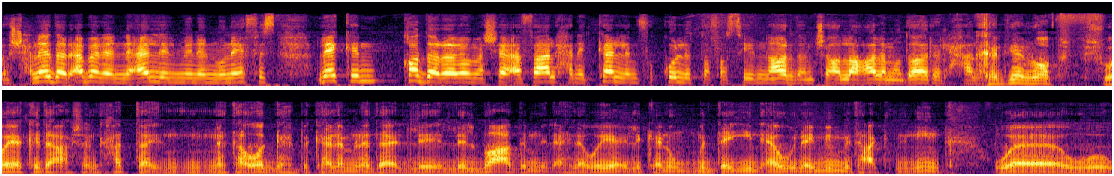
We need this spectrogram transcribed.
مش, هنقدر ابدا نقلل من المنافس لكن قدر الله ما شاء فعل هنتكلم في كل التفاصيل النهارده إن شاء الله على مدار الحلقة. خلينا نقف شوية كده عشان حتى نتوجه بكلامنا ده للبعض من الأهلاوية اللي كانوا متضايقين قوي نايمين متعكننين و... و...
